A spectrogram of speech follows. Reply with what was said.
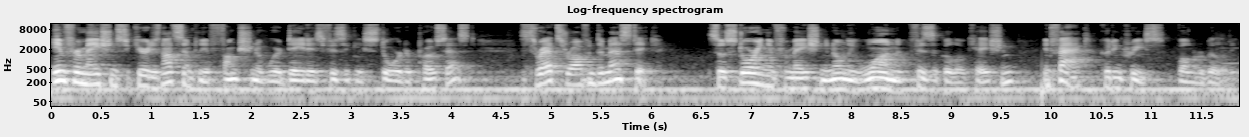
Information security is not simply a function of where data is physically stored or processed. Threats are often domestic, so storing information in only one physical location, in fact, could increase vulnerability.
